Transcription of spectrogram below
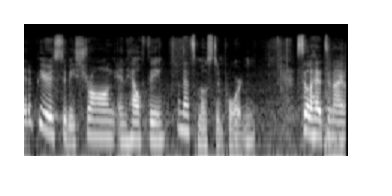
it appears to be strong and healthy, and that's most important. Still ahead tonight.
